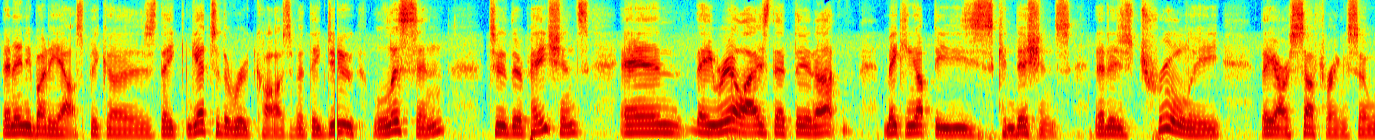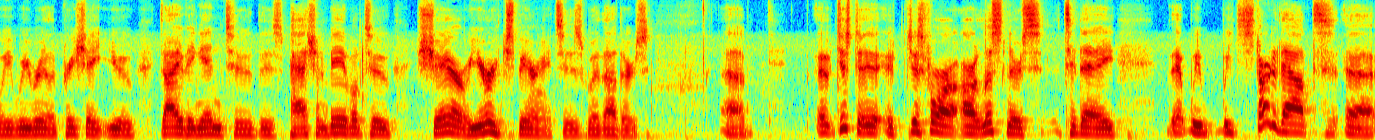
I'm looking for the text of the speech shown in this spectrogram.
than anybody else because they can get to the root cause of it. They do listen to their patients and they realize that they're not making up these conditions. That is truly they are suffering. So we, we really appreciate you diving into this passion and be able to share your experiences with others. Uh, uh just to, just for our, our, listeners today that we we started out uh,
